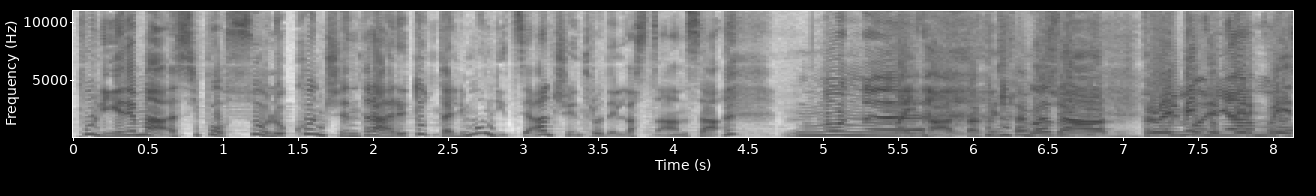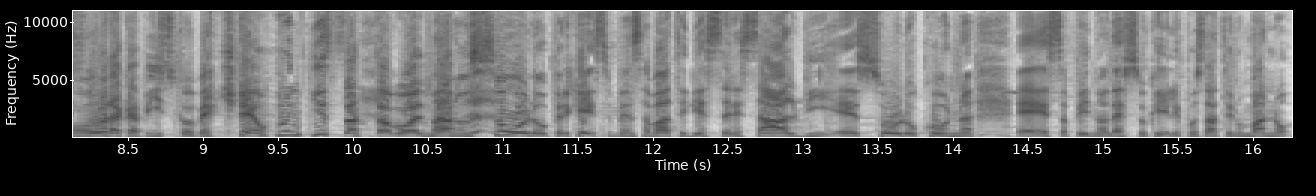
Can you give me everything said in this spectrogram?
pulire ma si può solo concentrare tutta l'immondizia al centro della stanza. Non eh, mai fatta questa cosa, probabilmente ci per poniamo- questo, ora capisco perché ogni santa volta ma non solo, perché se pensavate di essere salvi eh, solo con, eh, sapendo adesso che le posate non vanno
